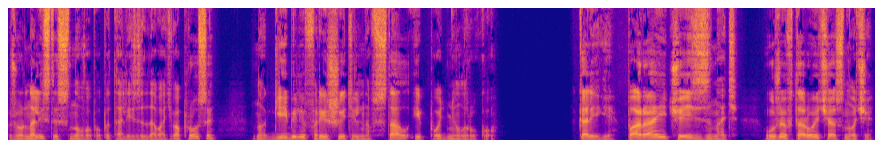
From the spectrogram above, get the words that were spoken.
Журналисты снова попытались задавать вопросы, но Гибелев решительно встал и поднял руку. «Коллеги, пора и честь знать. Уже второй час ночи.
